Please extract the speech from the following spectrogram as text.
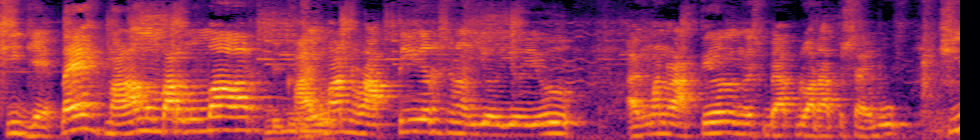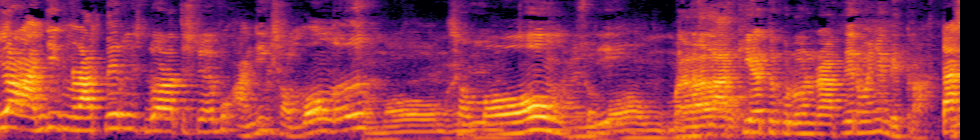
si J teh malah. Aing mah neraktir cenah yo yo yo Aing mah neraktir geus beak 200 ribu Sia anjing neraktir geus 200 ribu anjing sombong sombong anjing. sombong anjing sombong Malah laki atau kudu terakhir mah di terakhir. Tas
